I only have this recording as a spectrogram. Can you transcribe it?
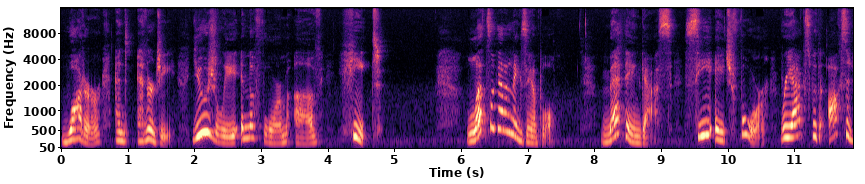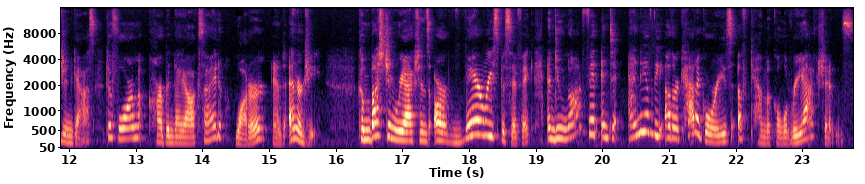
water, and energy, usually in the form of heat. Let's look at an example. Methane gas, CH4, reacts with oxygen gas to form carbon dioxide, water, and energy. Combustion reactions are very specific and do not fit into any of the other categories of chemical reactions.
